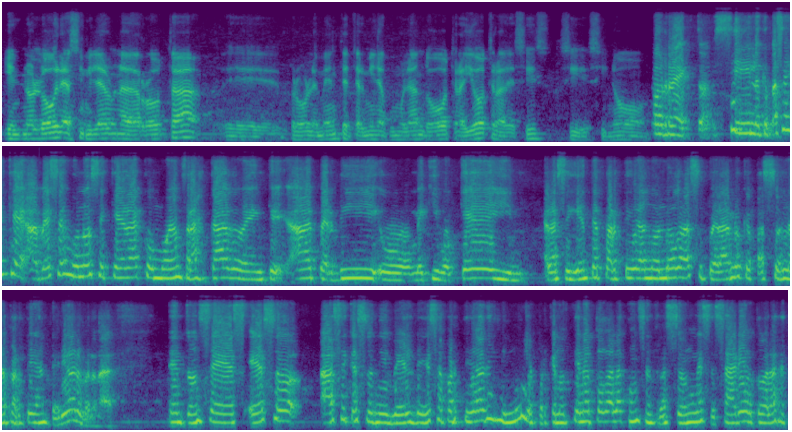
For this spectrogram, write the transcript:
Quien no logre asimilar una derrota eh, probablemente termina acumulando otra y otra, decís, si, si no... Correcto, sí, lo que pasa es que a veces uno se queda como enfrascado en que, ah, perdí o me equivoqué y a la siguiente partida no logra superar lo que pasó en la partida anterior, ¿verdad? Entonces, eso hace que su nivel de esa partida disminuya porque no tiene toda la concentración necesaria o toda la,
